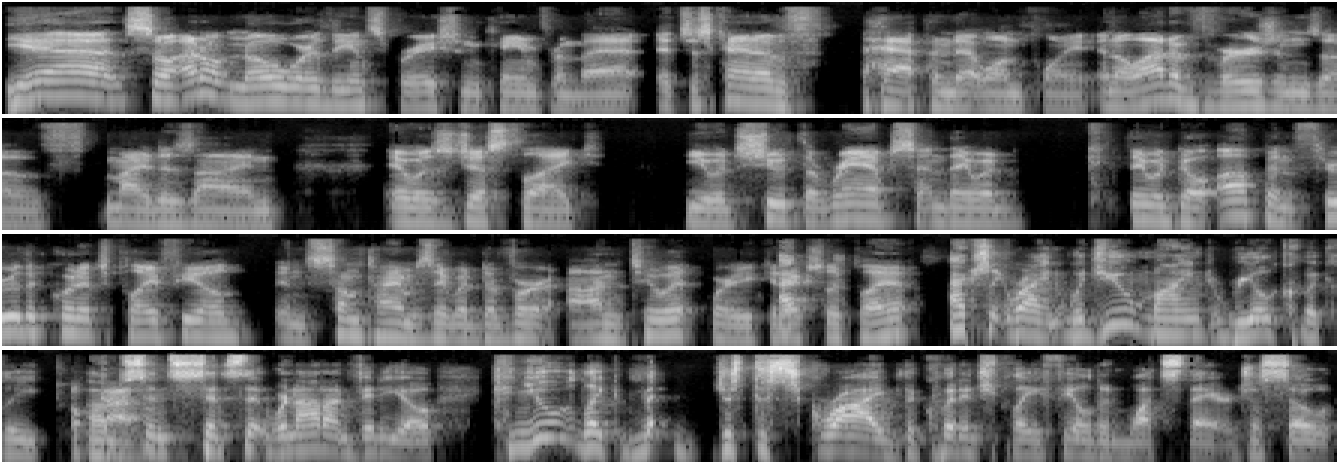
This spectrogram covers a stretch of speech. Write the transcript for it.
yeah, so I don't know where the inspiration came from that. It just kind of happened at one point. In a lot of versions of my design, it was just like you would shoot the ramps and they would they would go up and through the Quidditch playfield, and sometimes they would divert onto it where you could actually play it. Actually, Ryan, would you mind real quickly, um, since since that we're not on video, can you like m- just describe the Quidditch playfield and what's there, just so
